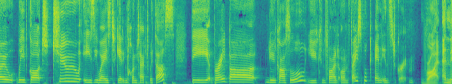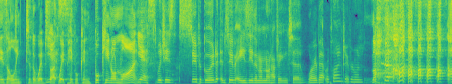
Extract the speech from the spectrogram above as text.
So we've got two easy ways to get in contact with us. The Braid Bar Newcastle you can find on Facebook and Instagram. Right, and there's a link to the website Yes. where people can book in online. Yes, which is super good and super easy. Then I'm not having to worry about replying to everyone.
